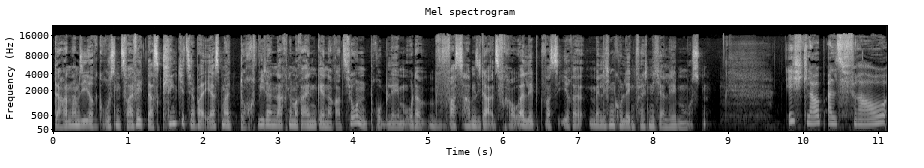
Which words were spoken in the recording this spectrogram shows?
Daran haben Sie Ihre großen Zweifel. Das klingt jetzt aber erstmal doch wieder nach einem reinen Generationenproblem. Oder was haben Sie da als Frau erlebt, was Ihre männlichen Kollegen vielleicht nicht erleben mussten? Ich glaube, als Frau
